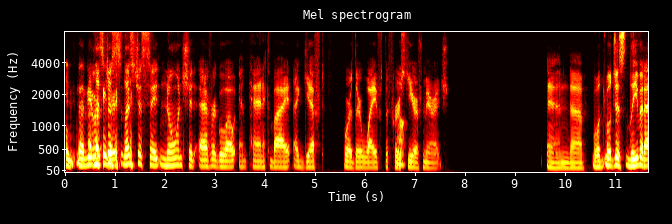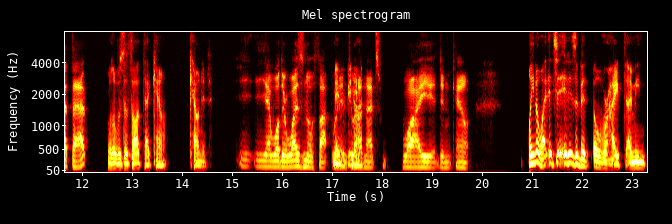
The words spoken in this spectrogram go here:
in February. let's just let's just say no one should ever go out and panic buy a gift for their wife the first year of marriage. And uh, we'll we'll just leave it at that. well, it was the thought that count counted. Yeah, well, there was no thought put Maybe into it, and that's why it didn't count. Well, you know what? It's it is a bit overhyped. I mean,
